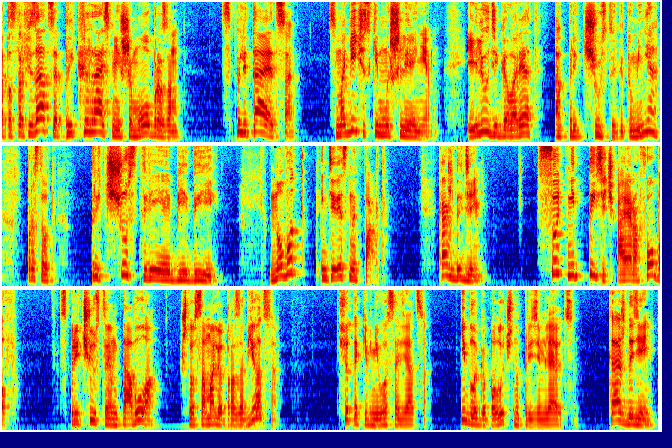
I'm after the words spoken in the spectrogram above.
Катастрофизация прекраснейшим образом сплетается с магическим мышлением. И люди говорят о предчувствии. Говорят, у меня просто вот предчувствие беды. Но вот интересный факт. Каждый день сотни тысяч аэрофобов с предчувствием того, что самолет разобьется, все-таки в него садятся и благополучно приземляются. Каждый день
